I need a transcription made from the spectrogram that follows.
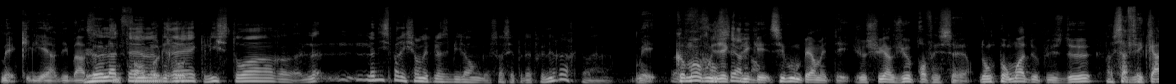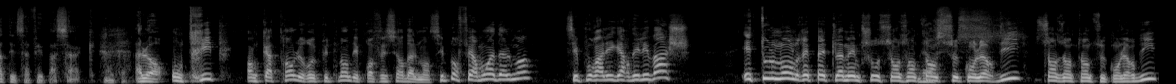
Mais qu'il y ait un débat. Le latin, le grec, l'histoire, euh, la, la disparition des classes bilingues, ça c'est peut-être une erreur quand même. Mais comment vous expliquer. Si vous me permettez, je suis un vieux professeur. Donc pour moi, 2 plus 2, Ah, ça fait vite. 4 et ça fait pas 5. D'accord. Alors on triple en 4 ans le recrutement des professeurs d'allemand. C'est pour faire moins d'allemand? C'est pour aller garder les vaches? Et tout le monde répète la même chose sans entendre Merci. ce qu'on leur dit, sans entendre ce qu'on leur dit.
